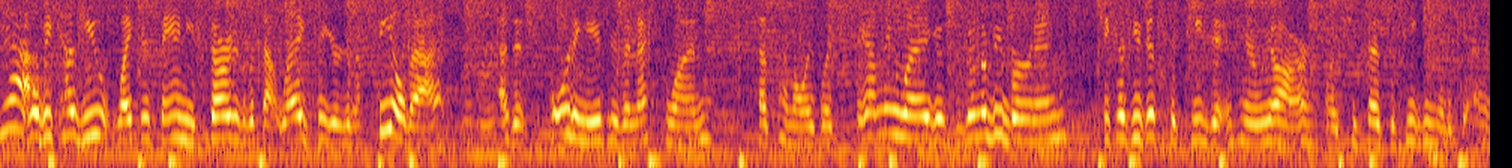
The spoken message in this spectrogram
Yeah. Well, because you, like you're saying, you started with that leg, so you're gonna feel that Mm-hmm. as it's supporting you through the next one. That's why I'm always like, standing leg is gonna be burning because you just fatigued it, and here we are, like she said, fatiguing it again.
